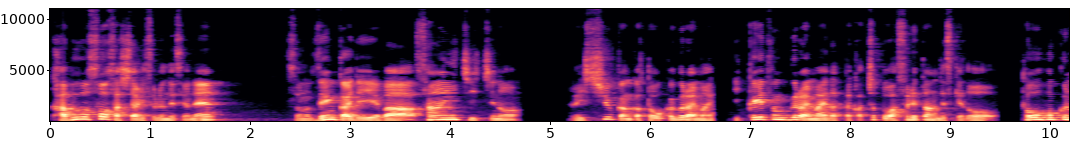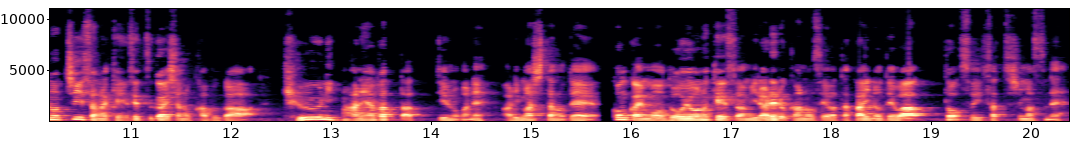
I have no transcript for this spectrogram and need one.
株を操作したりするんですよね。その前回で言えば、311の1週間か10日ぐらい前、1ヶ月ぐらい前だったかちょっと忘れたんですけど、東北の小さな建設会社の株が急に跳ね上がったっていうのがね、ありましたので、今回も同様のケースは見られる可能性は高いのではと推察しますね。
